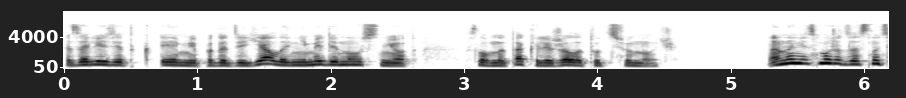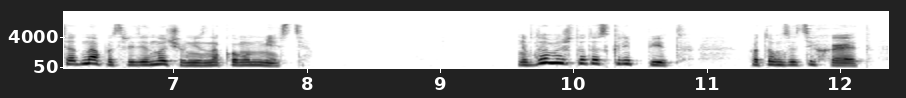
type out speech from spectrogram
залезет к Эми под одеяло и немедленно уснет, словно так и лежала тут всю ночь. Она не сможет заснуть одна посреди ночи в незнакомом месте. В доме что-то скрипит, потом затихает —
